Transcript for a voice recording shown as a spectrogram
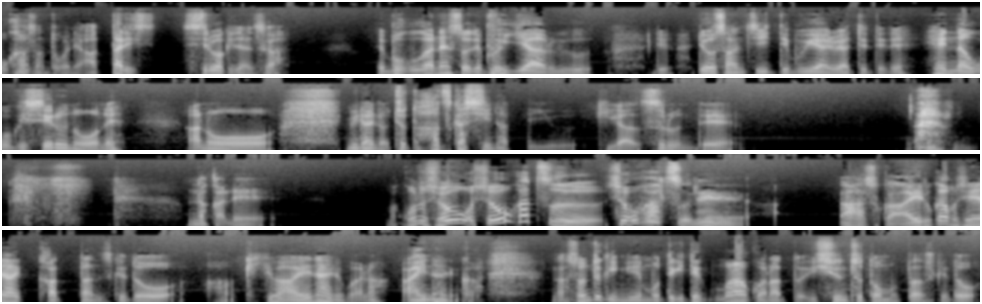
お母さんとかに会ったりしてるわけじゃないですか。で僕がね、それで VR、りょうさんち行って VR やっててね、変な動きしてるのをね、あのー見られるのちょっと恥ずかしいなっていう気がするんで、なんかね、まあ、この正正月、正月ね、あ、そっか、会えるかもしれなかったんですけど、あ結局会えないのかな？会えないのか。なその時にね、持ってきてもらおうかなと一瞬ちょっと思ったんですけど、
